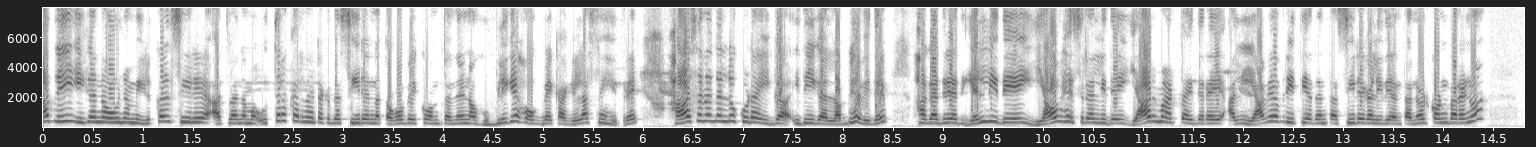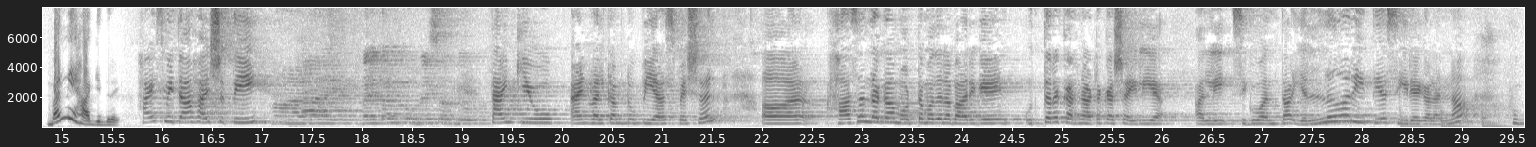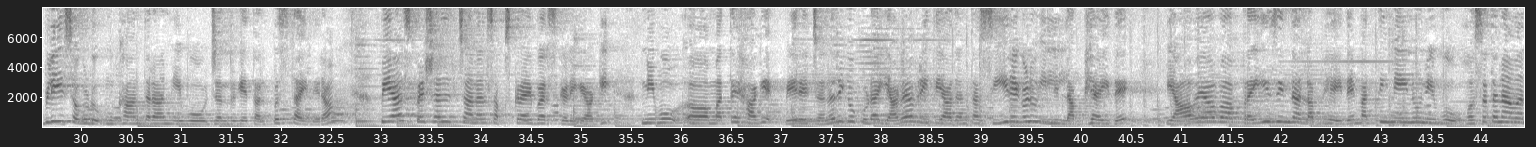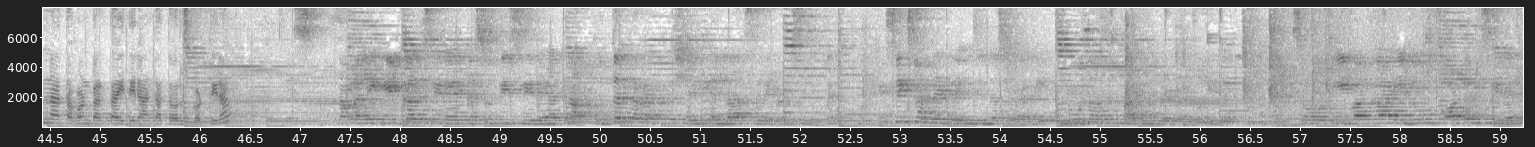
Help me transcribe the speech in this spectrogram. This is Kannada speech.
ಆದ್ರೆ ಈಗ ನಾವು ನಮ್ಮ ಇಳ್ಕಲ್ ಸೀರೆ ಅಥವಾ ನಮ್ಮ ಉತ್ತರ ಕರ್ನಾಟಕದ ಸೀರೆನ ತಗೋಬೇಕು ಅಂತಂದ್ರೆ ನಾವು ಹುಬ್ಳಿಗೆ ಹೋಗ್ಬೇಕಾಗಿಲ್ಲ ಸ್ನೇಹಿತರೆ. ಹಾಸನದಲ್ಲೂ ಕೂಡ ಈಗ ಇದೀಗ ಲಭ್ಯವಿದೆ. ಹಾಗಾದ್ರೆ ಅದು ಎಲ್ಲಿದೆ, ಯಾವ ಹೆಸರಲ್ಲಿದೆ ಯಾರು ಮಾಡ್ತಾ ಇದ್ದಾರೆ ಅಲ್ಲಿ ಯಾವ್ಯಾವ ರೀತಿಯಾದಂತಹ ಸೀರೆಗಳಿದೆ ಅಂತ ನೋಡ್ಕೊಂಡು ಬರೋಣ. ಬನ್ನಿ ಹಾಗಿದ್ರೆ. Hi Smita hi Shruti thank you and welcome to P R special ಹಾಸನದಾಗ ಮೊಟ್ಟ ಮೊದಲ ಬಾರಿಗೆ ಉತ್ತರ ಕರ್ನಾಟಕ ಶೈಲಿಯ ಅಲ್ಲಿ ಸಿಗುವಂಥ ಎಲ್ಲ ರೀತಿಯ ಸೀರೆಗಳನ್ನು ಹುಬ್ಳಿ ಸೊಗಡು ಮುಖಾಂತರ ನೀವು ಜನರಿಗೆ ತಲುಪಿಸ್ತಾ ಇದ್ದೀರಾ? ಪಿ ಆರ್ ಸ್ಪೆಷಲ್ ಚಾನಲ್ ಸಬ್ಸ್ಕ್ರೈಬರ್ಸ್ಗಳಿಗಾಗಿ ನೀವು ಮತ್ತೆ ಹಾಗೆ ಬೇರೆ ಜನರಿಗೂ ಕೂಡ ಯಾವ್ಯಾವ ರೀತಿಯಾದಂಥ ಸೀರೆಗಳು ಇಲ್ಲಿ ಲಭ್ಯ ಇದೆ, ಯಾವ್ಯಾವ ಪ್ರೈಸಿಂದ ಲಭ್ಯ ಇದೆ, ಮತ್ತಿನ್ನೇನು ನೀವು ಹೊಸತನವನ್ನು ತಗೊಂಡು ಬರ್ತಾ ಇದ್ದೀರಾ ಅಂತ ತೋರಿಸ್ಕೊಡ್ತೀರಾ? ನಮ್ಮಲ್ಲಿ ಇಳ್ಕಲ್ ಸೀರೆ ಕಸೂತಿ ಸೀರೆ, ಅಥವಾ ಉತ್ತರ ಕರ್ನಾಟಕ ಶೈಲಿ ಎಲ್ಲ ಸೀರೆಗಳು ಸಿಗುತ್ತೆ. ಸಿಕ್ಸ್ ಹಂಡ್ರೆಡ್ ರೇಂಜಿಂದ ಶುರುವಾಗಿ ಟೂ ತೌಸಂಡ್ ಫೈವ್ ಹಂಡ್ರೆಡ್ವರೆಗೂ ಇದೆ. ಸೊ ಇವಾಗ ಇದು ಕಾಟನ್ ಸೀರೆ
